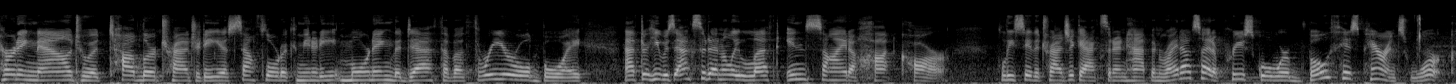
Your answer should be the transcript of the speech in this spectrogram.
Turning now to a toddler tragedy, a South Florida community mourning the death of a three-year-old boy after he was accidentally left inside a hot car. Police say the tragic accident happened right outside a preschool where both his parents work.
